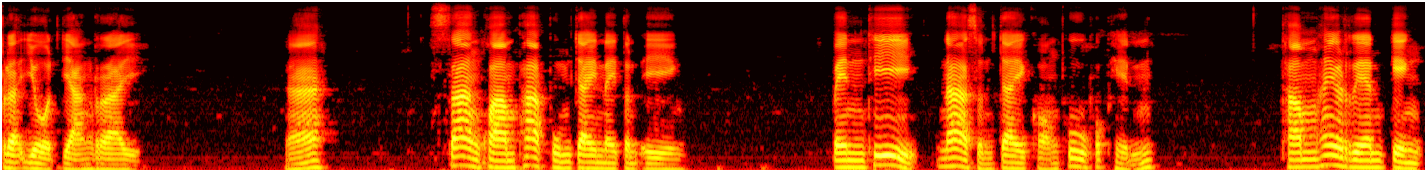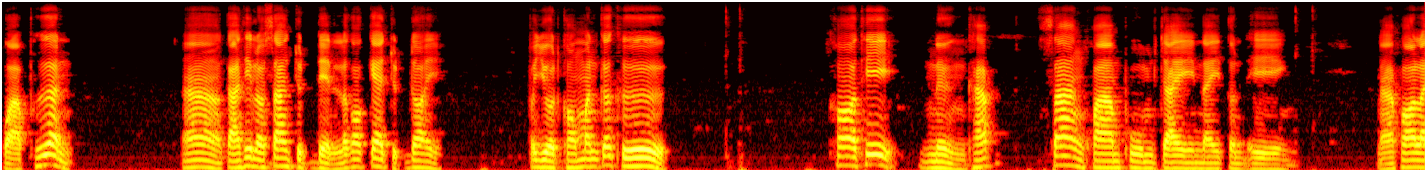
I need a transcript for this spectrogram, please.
ประโยชน์อย่างไรนะสร้างความภาคภูมิใจในตนเอง เป็นที่น่าสนใจของผู้พบเห็นทำให้เรียนเก่งกว่าเพื่อนอาการที่เราสร้างจุดเด่นแล้วก็แก้จุดด้อย ประโยชน์ของมันก็คือ ข้อที่ 1 ครับ สร้างความภูมิใจในตนเองนะเพราะอะไร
